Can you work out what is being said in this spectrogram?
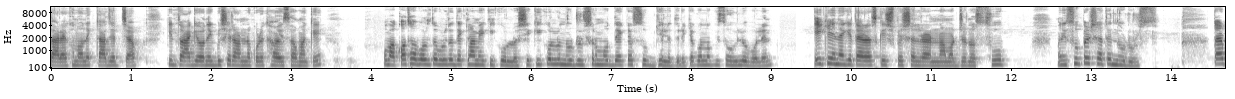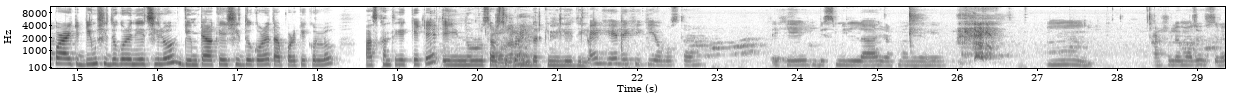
তার এখন অনেক কাজের চাপ, কিন্তু আগে অনেক বেশি রান্না করে খাওয়াইছে আমাকে। ওমা, কথা বলতে বলতে দেখলাম এ কী করল? সে কী করল? নুডলসের মধ্যে একটা স্যুপ ঢেলে দিল। এটা কোনো কিছু হইল বলেন। এইটাই নাকি তার আজকে স্পেশাল রান্না আমার জন্য স্যুপ মানে স্যুপের সাথে নুডলস তারপর আর কি ডিম সিদ্ধ করে নিয়েছিল ডিমটাকে সিদ্ধ করে তারপরে কি করল? মাঝখান থেকে কেটে এই নুডলস আর স্যুপের মধ্যে আর কি মিলিয়ে দিল। খেয়ে দেখি কি অবস্থা। দেখি বিসমিল্লাহ রহমান রহিম। হুম আসলে মজা হচ্ছে রে।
